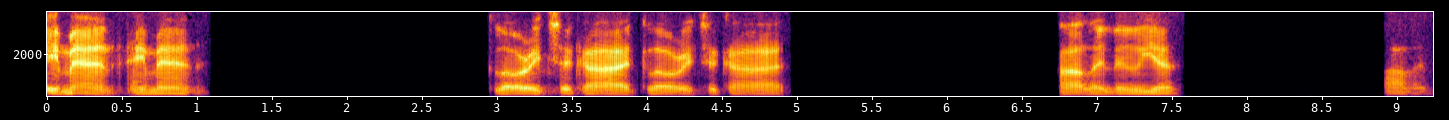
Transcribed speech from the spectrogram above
Amen. Amen. Glory to God. Glory to God. Hallelujah. Hallelujah.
